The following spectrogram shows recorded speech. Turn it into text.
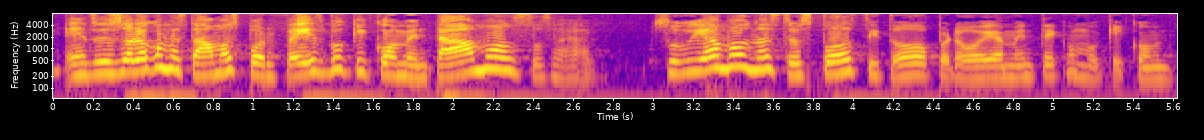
Entonces solo como estábamos por Facebook y comentábamos, o sea, subíamos nuestros posts y todo, pero obviamente como que con...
